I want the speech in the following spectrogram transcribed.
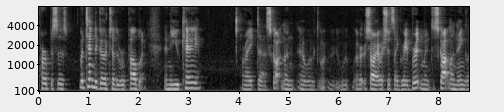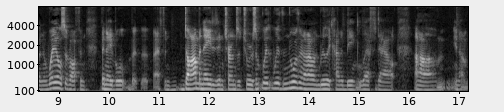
purposes, but tend to go to the Republic. In the UK, right? Uh, Scotland, uh, or, sorry, I should say Great Britain, Scotland, England, and Wales have often been able, uh, often dominated in terms of tourism, with, with Northern Ireland really kind of being left out. Um, you know,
